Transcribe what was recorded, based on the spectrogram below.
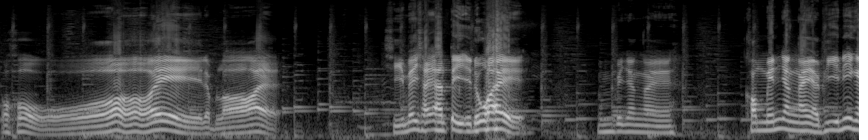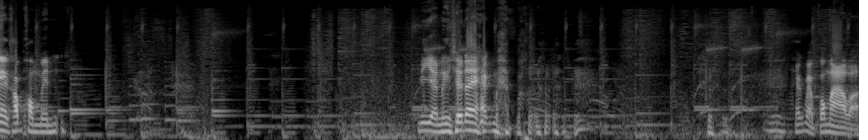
โอ้โหเรียบร้อยฉีไม่ใช้อันติด้วย มันเป็นยังไง คอมเมนต์ยังไงอะพี่นี่ไงครับคอมเมนต์ มีอย่างหนึ่งใช้ได้แฮกแมปแฮกแมปก็มาว่ะ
